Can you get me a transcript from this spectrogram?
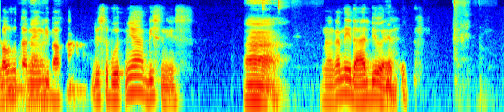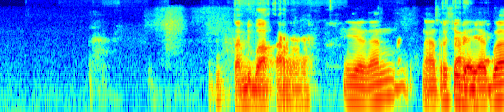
Kalau hutan yang dibakar disebutnya bisnis. Ah. Nah kan tidak adil ya. Hutan dibakar. Iya kan. Nah terus juga ya gue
